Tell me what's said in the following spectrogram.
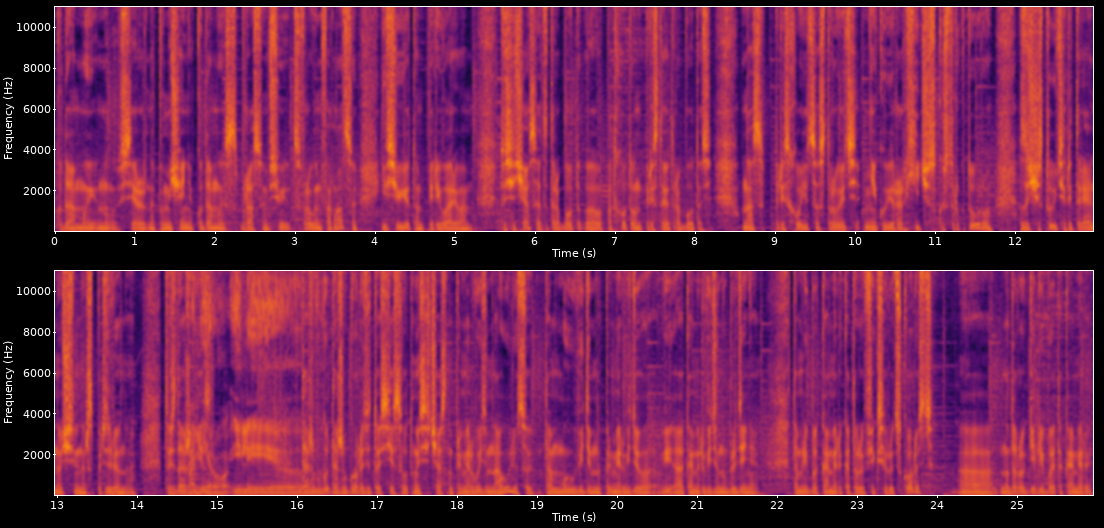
куда мы, ну, серверное помещение, куда мы сбрасываем всю цифровую информацию и всю ее там перевариваем, то сейчас этот работ, э, подход, он перестает работать. У нас приходится строить некую иерархическую структуру, зачастую территориально очень сильно распределенную. То есть даже По если... миру или... Э, даже в, даже в городе. То есть если вот мы сейчас, например, выйдем на улицу, там мы увидим, например, видео, ви, э, камеры видеонаблюдения. Там либо камеры, которые фиксируют скорость э, на дороге, либо это камеры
